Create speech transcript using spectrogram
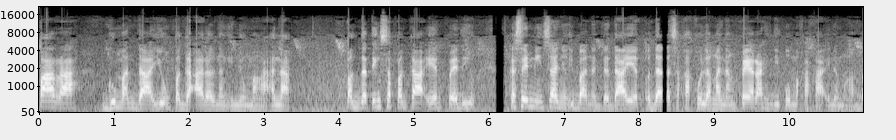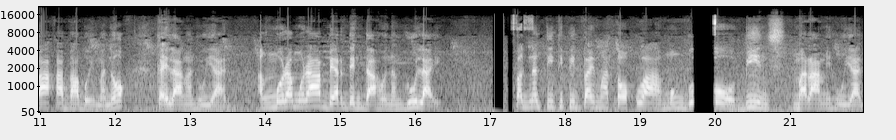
para gumanda yung pag-aaral ng inyong mga anak. Pagdating sa pagkain, pwede kasi minsan yung iba nagda-diet o dahil sa kakulangan ng pera, hindi po makakain ng mga baka, baboy, manok, kailangan ho yan. Ang mura-mura, berdeng dahon ng gulay. Pag nagtitipid pa yung mga tokwa, munggo, beans, marami ho yan.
